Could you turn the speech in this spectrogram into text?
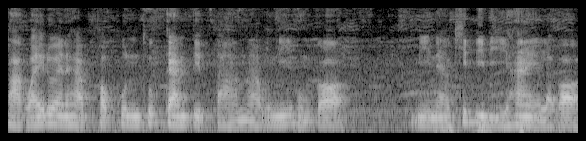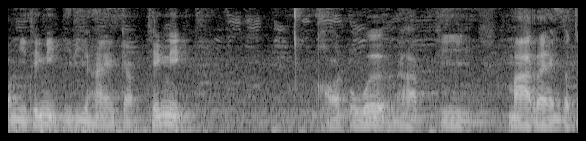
ฝากไว้ด้วยนะครับ ขอบคุณทุกการติดตามนะครับ วันนี้ผมก็มีแนวคิดดีๆ ให้ แล้วก็มีเทคนิคดีๆ ให้กับเทคนิค Crossover นะครับ ที่มาแรงประจ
